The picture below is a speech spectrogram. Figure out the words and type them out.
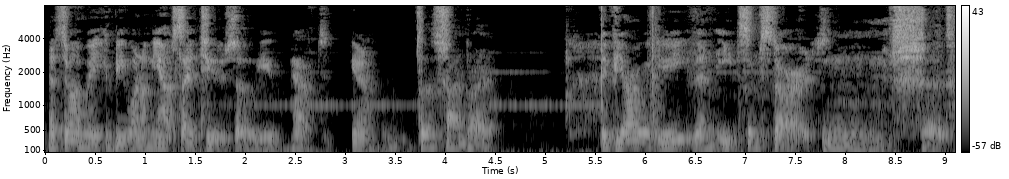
that's the only way you could be one on the outside too. So you have to, you know. Does shine bright. If you are what you eat, then eat some stars. Mm, shit.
